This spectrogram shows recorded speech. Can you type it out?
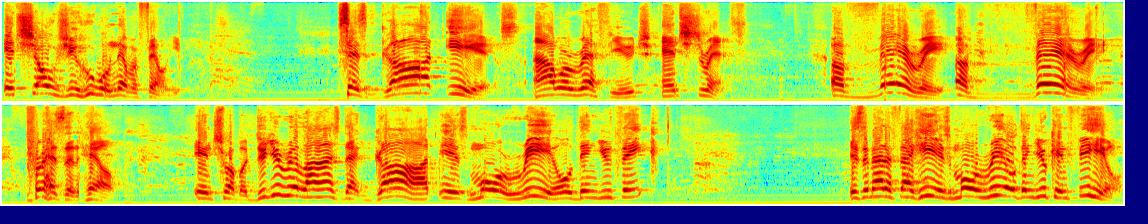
it shows you who will never fail you. It says, God is our refuge and strength a very, a very present help in trouble. Do you realize that God is more real than you think? As a matter of fact, He is more real than you can feel.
